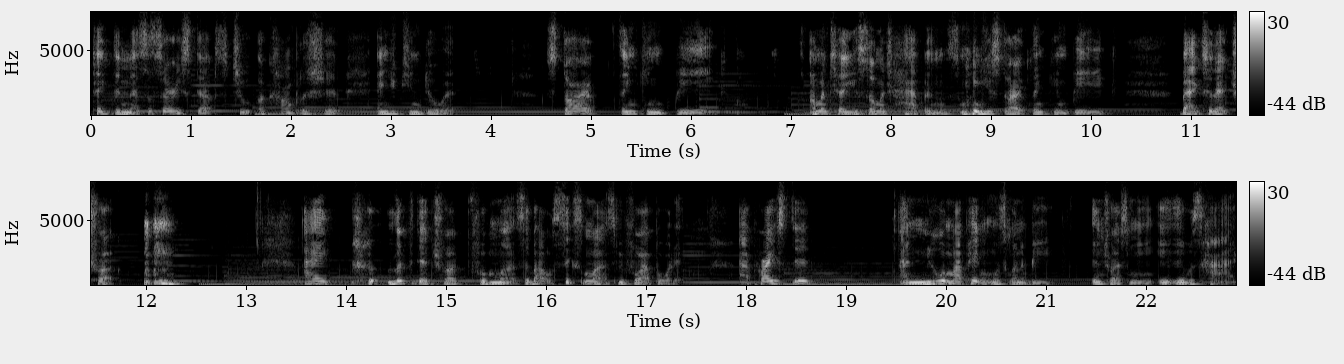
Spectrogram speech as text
Take the necessary steps to accomplish it, and you can do it. Start thinking big. I'm going to tell you, so much happens when you start thinking big. Back to that truck. I looked at that truck for months, about six months before I bought it. I priced it. I knew what my payment was going to be. And trust me, it, it was high.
